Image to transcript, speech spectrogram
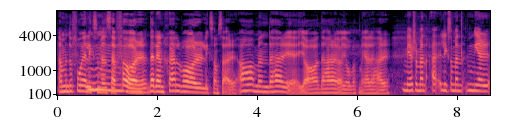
Ja, men då får jag liksom en så här för... Mm. Där den själv har liksom så här, ja men det här är jag, det här har jag jobbat med, det här... Mer som en, äh, liksom en mer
